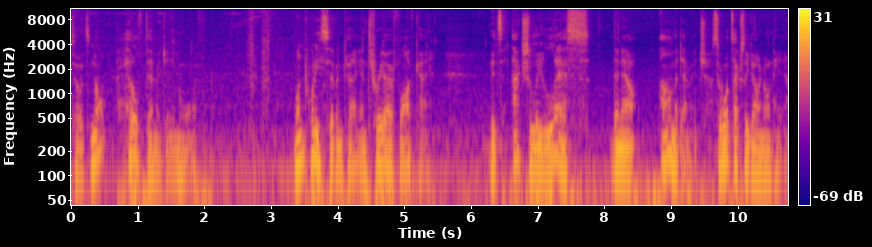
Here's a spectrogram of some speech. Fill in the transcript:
So it's not health damage anymore. 127k and 305k. It's actually less than our armor damage. So what's actually going on here?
